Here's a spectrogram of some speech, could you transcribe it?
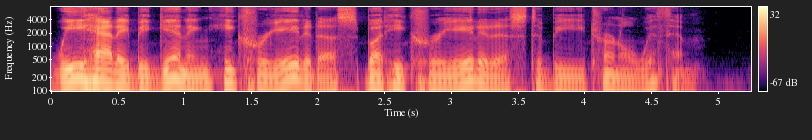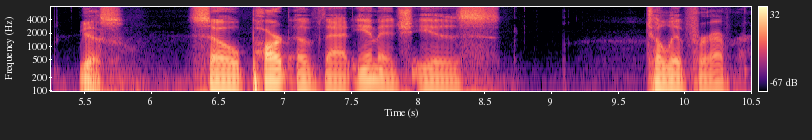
we had a beginning. He created us, but He created us to be eternal with Him. Yes. So part of that image is to live forever.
